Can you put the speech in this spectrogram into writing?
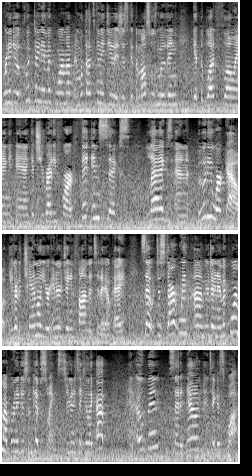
we're gonna do a quick dynamic warm up and what that's gonna do is just get the muscles moving, get the blood flowing, and get you ready for our Fit in Six legs and booty workout. You gotta channel your inner Jane Fonda today, okay? So to start with um, your dynamic warm up, we're gonna do some hip swings. So you're gonna take your leg up and open, set it down, and take a squat,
